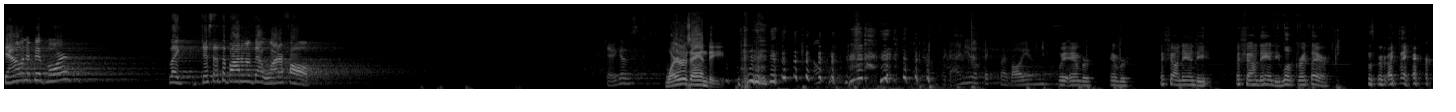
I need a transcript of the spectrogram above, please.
down a bit more. Like just at the bottom of that waterfall. There he goes. Where's Andy? Oh. okay, one second. I need to fix my volume. Wait, Amber, Amber, I found Andy. I found Andy. Look right there. right there.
